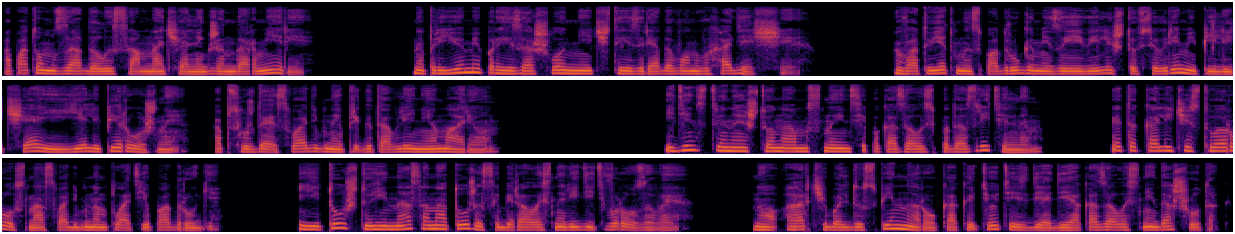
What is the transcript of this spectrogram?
А потом задал и сам начальник жандармерии. На приеме произошло нечто из ряда вон выходящее. В ответ мы с подругами заявили, что все время пили чай и ели пирожные, обсуждая свадебные приготовления Марион. Единственное, что нам с Нэнси показалось подозрительным, это количество роз на свадебном платье подруги. И то, что и нас она тоже собиралась нарядить в розовое. Но Арчибальду Спиннеру, как и тете с дядей, оказалось не до шуток.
